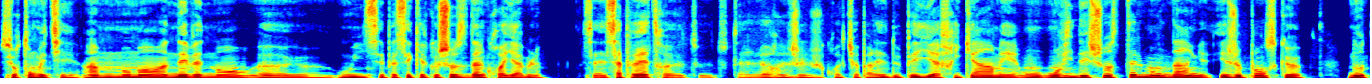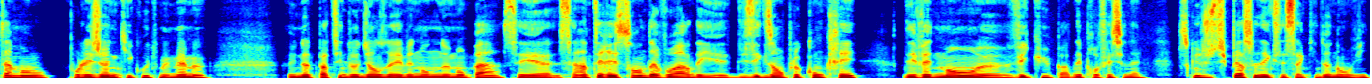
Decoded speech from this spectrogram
sur ton métier, un moment, un événement euh, où il s'est passé quelque chose d'incroyable ça peut être, euh, tout à l'heure, je, crois que tu as parlé de pays africains, mais on, vit des choses tellement dingues et je pense que, notamment pour les jeunes qui écoutent, mais même une autre partie de l'audience de l'événement ne ment pas, c'est intéressant d'avoir des, exemples concrets d'événements euh, vécus par des professionnels. Parce que je suis persuadé que c'est ça qui donne envie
